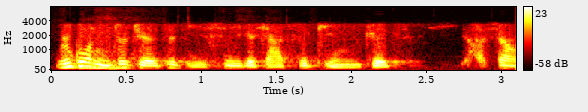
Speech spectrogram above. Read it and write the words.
如果你就觉得自己是一个瑕疵品，觉得自己好像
